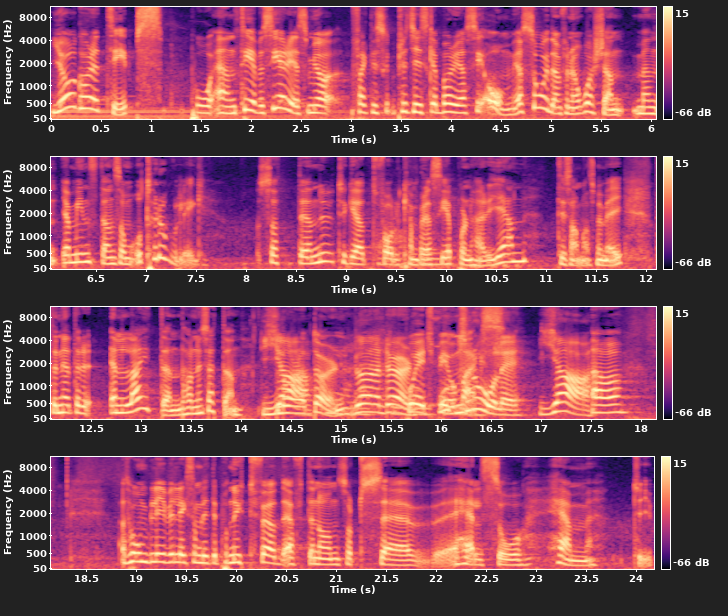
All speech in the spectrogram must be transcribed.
Jag har ett tips på en tv-serie som jag faktiskt precis ska börja se om. Jag såg den för några år sedan, men jag minns den som otrolig. Så att, eh, nu tycker jag att folk kan börja se på den här igen tillsammans med mig. Den heter Enlightened, har ni sett den? Ja, Laura Dern. Laura Dern. På HBO Max. Otrolig. Ja. ja. Att hon blir liksom lite på nytt född efter någon sorts eh, hälsohem, typ.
